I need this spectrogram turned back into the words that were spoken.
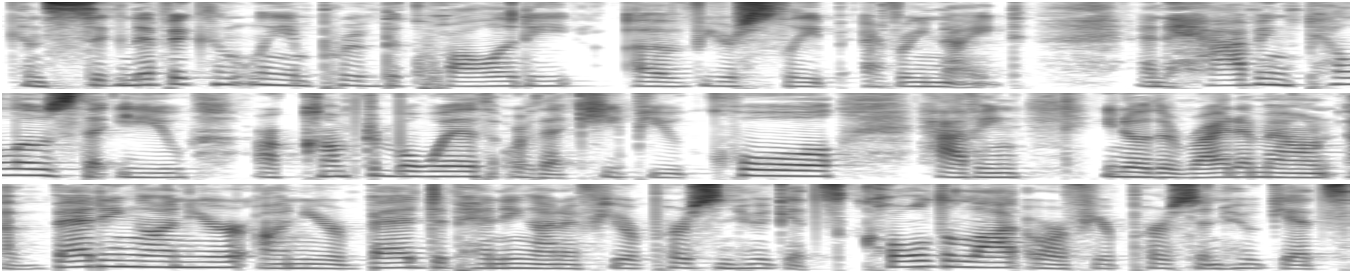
can significantly improve the quality of your sleep every night. And having pillows that you are comfortable with or that keep you cool, having, you know, the right amount of bedding on your on your bed depending on if you're a person who gets cold a lot or if you're a person who gets,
